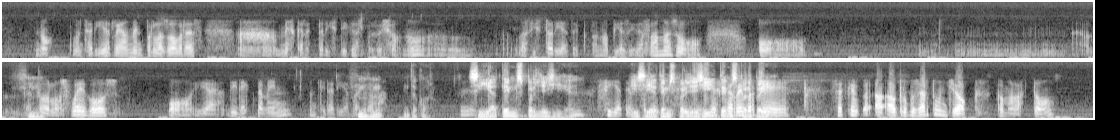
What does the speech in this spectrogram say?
no, començaria realment per les obres uh, més característiques, pues això, no? Uh, les històries de cronòpies i de fames o, o mm, de Mm. tots los fuegos o ja directament em tiraria a Rayola. Mhm, D'acord. Eh? Si hi ha temps per llegir, eh? Sí, hi ha temps I si per hi ha temps per llegir, que temps per perquè, Saps que al, al proposar-te un joc com a lector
